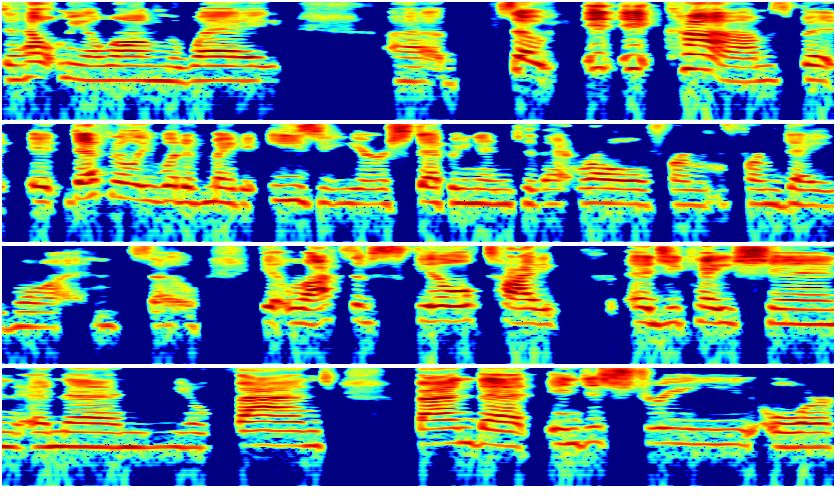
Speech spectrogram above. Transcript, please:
to help me along the way. Uh, so it, it comes, but it definitely would have made it easier stepping into that role from from day one. So get lots of skill type education and then you know find find that industry or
